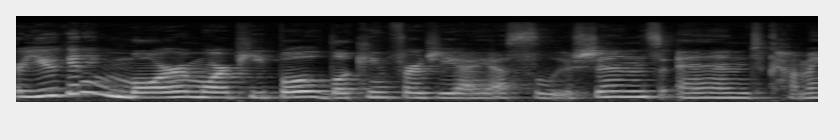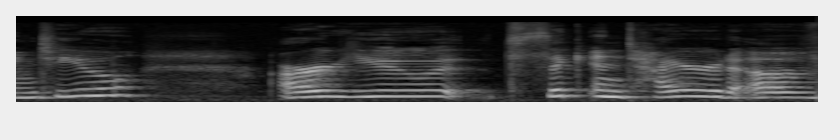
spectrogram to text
Are you getting more and more people looking for GIS solutions and coming to you? Are you sick and tired of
